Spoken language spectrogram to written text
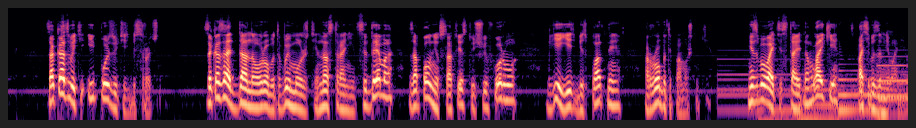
Заказывайте и пользуйтесь бессрочно. Заказать данного робота вы можете на странице демо, заполнив соответствующую форму, где есть бесплатные роботы-помощники. Не забывайте ставить нам лайки. Спасибо за внимание.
